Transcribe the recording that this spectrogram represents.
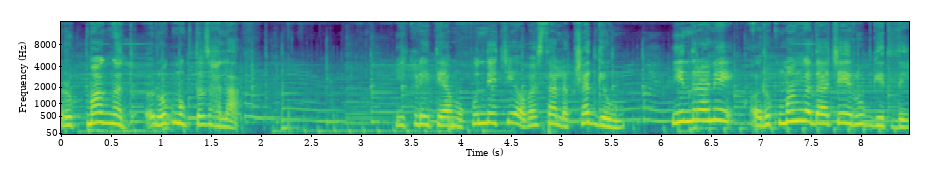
रुक्मांगद रोगमुक्त झाला. इकडे त्या मुकुंदेची अवस्था लक्षात घेऊन इंद्राने रुक्मांगदाचे रूप घेतले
